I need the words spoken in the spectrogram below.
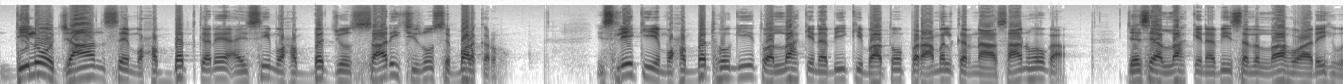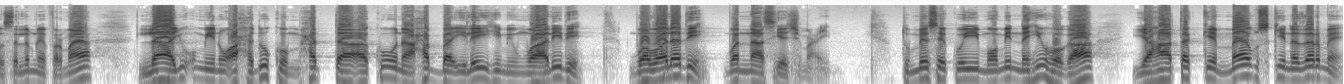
दिलो जान से मोहब्बत करें, ऐसी मोहब्बत जो सारी चीज़ों से बढ़ कर हो। इसलिए कि ये मोहब्बत होगी तो अल्लाह के नबी की बातों पर अमल करना आसान होगा। जैसे अल्लाह के नबी सल्लल्लाहु अलैहि वसल्लम ने फरमाया, ला अहदुकुम हत्ता अकून हब्बा इलैहि मिन व वलदि वन्नासी अजमाइन। तुम में से कोई मोमिन नहीं होगा यहाँ तक कि मैं उसकी नज़र में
